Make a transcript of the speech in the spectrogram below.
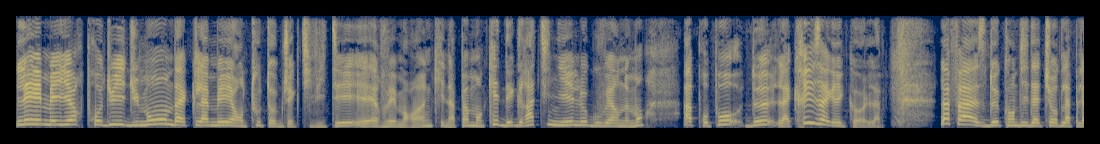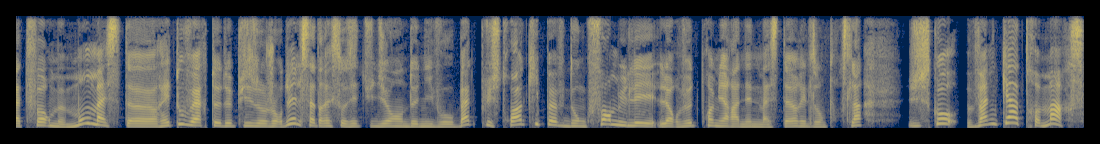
Les meilleurs produits du monde acclamés en toute objectivité Hervé Morin qui n'a pas manqué d'égratigner le gouvernement à propos de la crise agricole. La phase de candidature de la plateforme Mon Master est ouverte depuis aujourd'hui. Elle s'adresse aux étudiants de niveau Bac plus 3 qui peuvent donc formuler leurs vœux de première année de master. Ils ont pour cela jusqu'au 24 mars.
